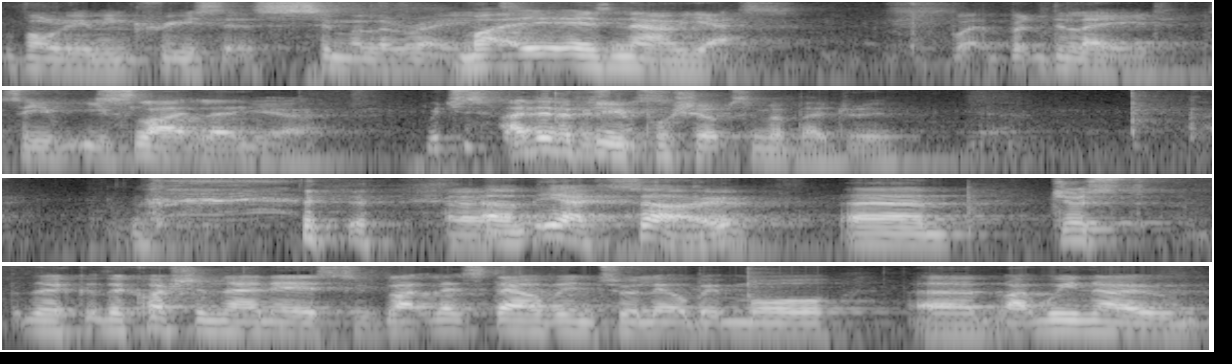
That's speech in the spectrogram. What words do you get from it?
volume increased at a similar rate, My, it is now, yes, but, but delayed? So you've, you've slightly. yeah, which is I did a few push-ups in my bedroom. Yeah. Okay. Um, yeah, so um, just the, the question then is like let's delve into a little bit more. Um, like we know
